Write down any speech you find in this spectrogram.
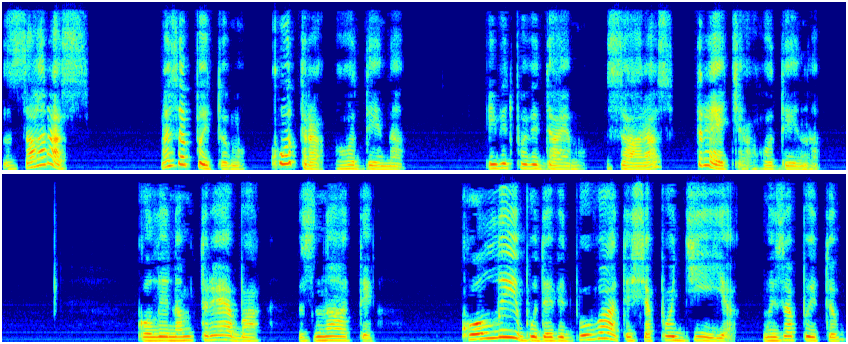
зараз, ми запитуємо, котра година, і відповідаємо зараз третя година. Коли нам треба знати, коли буде відбуватися подія, ми запитуємо,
